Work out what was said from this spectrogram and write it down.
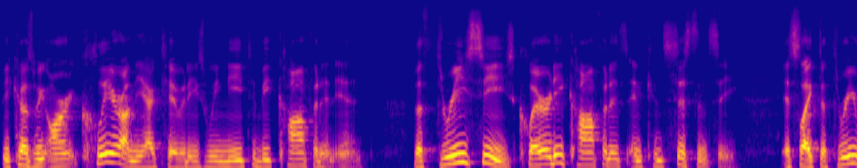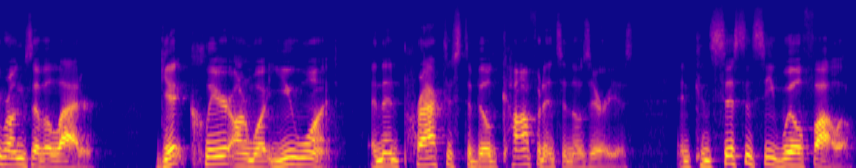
Because we aren't clear on the activities we need to be confident in. The three C's clarity, confidence, and consistency. It's like the three rungs of a ladder. Get clear on what you want and then practice to build confidence in those areas, and consistency will follow.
